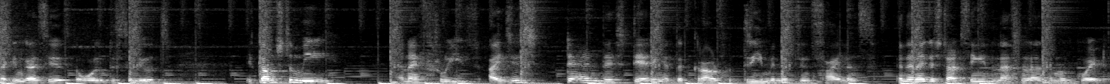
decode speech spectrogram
Second guy says the whole this salutes. It comes to me, and I freeze. I just stand there staring at the crowd for three minutes in silence, and then I just start singing the national anthem of Kuwait.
